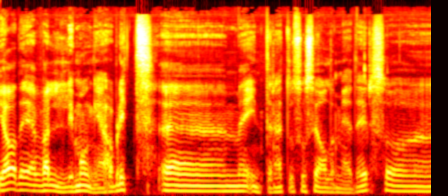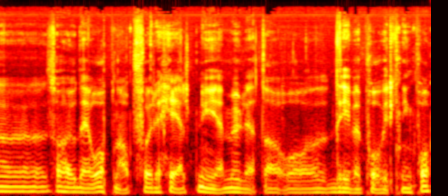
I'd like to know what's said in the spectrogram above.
Ja, det er veldig mange har blitt. Eh, med internett og sosiale medier så, så har jo det åpna opp for helt nye muligheter å drive påvirkning på.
